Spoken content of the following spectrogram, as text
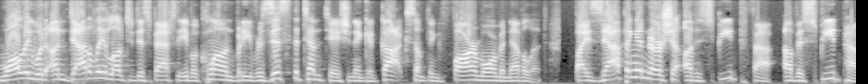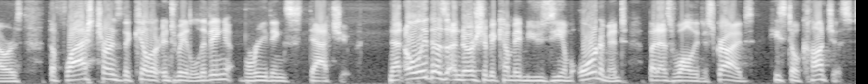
Wally would undoubtedly love to dispatch the evil clone, but he resists the temptation and concocts something far more malevolent. By zapping inertia of his speed fa- of his speed powers, the Flash turns the killer into a living, breathing statue. Not only does inertia become a museum ornament, but as Wally describes, he's still conscious.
